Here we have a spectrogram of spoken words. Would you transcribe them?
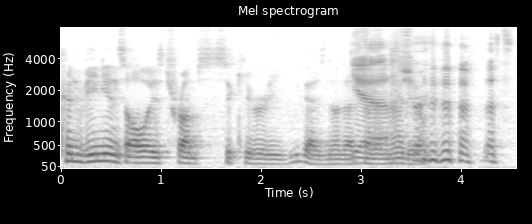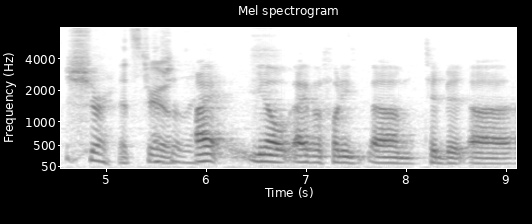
Convenience always trumps security. You guys know that better than I do. That's Sure. that's true. Absolutely. I, you know, I have a funny um, tidbit. Uh,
